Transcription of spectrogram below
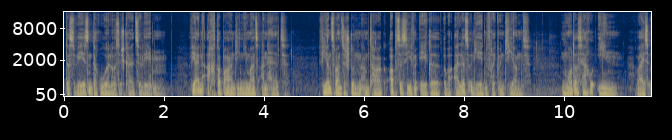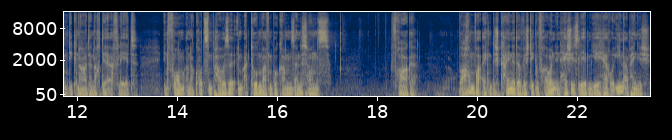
das Wesen der Ruhelosigkeit zu leben. Wie eine Achterbahn, die niemals anhält. 24 Stunden am Tag obsessiven Ekel über alles und jeden frequentierend. Nur das Heroin weiß um die Gnade, nach der er fleht, in Form einer kurzen Pause im Atomwaffenprogramm seines Hirns. Frage. Warum war eigentlich keine der wichtigen Frauen in Heschis Leben je heroinabhängig?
